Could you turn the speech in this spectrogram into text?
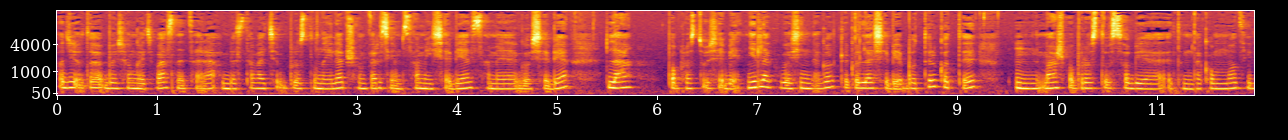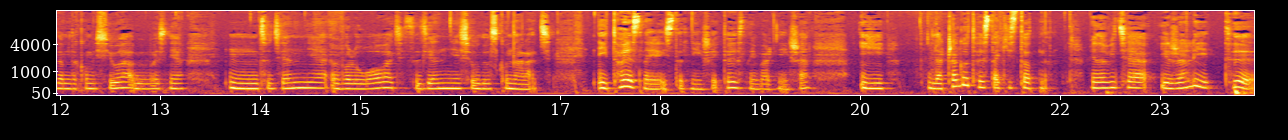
Chodzi o to, aby osiągać własne cele, aby stawać się po prostu najlepszą wersją samej siebie, samego siebie dla po prostu siebie. Nie dla kogoś innego, tylko dla siebie, bo tylko ty mm, masz po prostu w sobie tą taką moc i tą taką siłę, aby właśnie mm, codziennie ewoluować i codziennie się udoskonalać. I to jest najistotniejsze i to jest najważniejsze. I dlaczego to jest tak istotne? Mianowicie, jeżeli ty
